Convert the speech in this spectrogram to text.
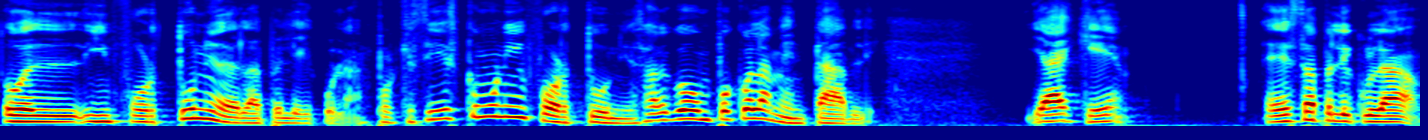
o el infortunio de la película, porque sí es como un infortunio, es algo un poco lamentable, ya que esta película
